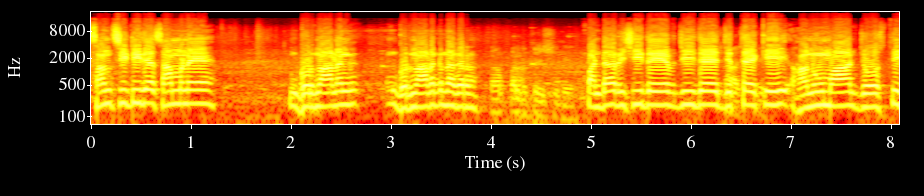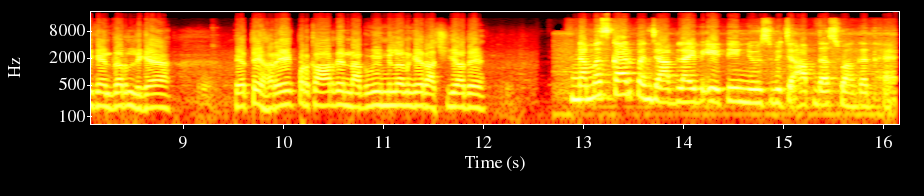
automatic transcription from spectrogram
ਸਨ ਸਿਟੀ ਦੇ ਸਾਹਮਣੇ ਗੁਰੂ ਨਾਨਕ ਗੁਰੂ ਨਾਨਕ ਨਗਰ। ਹਾਂ ਪੰਡਤ ਰਿਸ਼ੀ ਦੇਵ ਪੰਡਤ ਰਿਸ਼ੀ ਦੇਵ ਜੀ ਦੇ ਜਿੱਥੇ ਕਿ ਹਨੂਮਾਨ ਜੋਸ਼ਤੀ ਕੇਂਦਰ ਲਿਖਿਆ ਹੈ। ਇੱਥੇ ਹਰੇਕ ਪ੍ਰਕਾਰ ਦੇ ਨਗ ਵੀ ਮਿਲਣਗੇ ਰਾਸ਼ੀਆ ਦੇ। ਨਮਸਕਾਰ ਪੰਜਾਬ ਲਾਈਵ 18 ਨਿਊਜ਼ ਵਿੱਚ ਆਪ ਦਾ ਸਵਾਗਤ ਹੈ।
